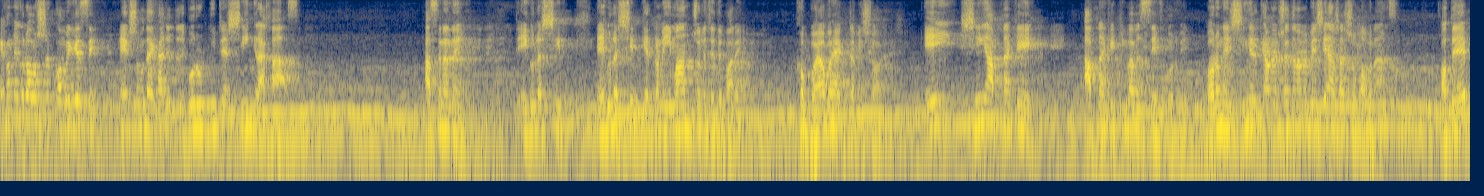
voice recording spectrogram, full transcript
এখন এগুলো অবশ্য কমে গেছে। এক সময় দেখা যেত গরুর দুইটা শিং রাখা আছে। আছে না নেই? এগুলো শির্ক। এগুলো শির্কের কারণে ইমান চলে যেতে পারে। খুব ভয়াবহ একটা বিষয়। এই শিং আপনাকে আপনাকে কীভাবে সেভ করবে? বরং এই সিংহের কারণে শয়তান আরও বেশি আসার সম্ভাবনা আছে। অতএব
